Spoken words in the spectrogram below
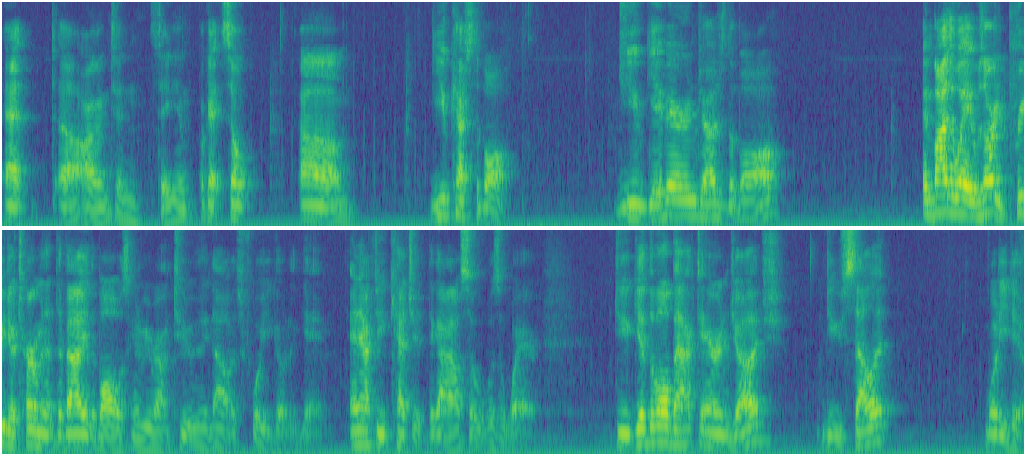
at uh, Arlington Stadium. Okay, so um, you catch the ball. Do you give Aaron Judge the ball? And by the way, it was already predetermined that the value of the ball was going to be around two million dollars before you go to the game. And after you catch it, the guy also was aware. Do you give the ball back to Aaron Judge? Do you sell it? What do you do?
